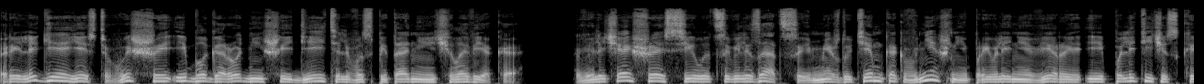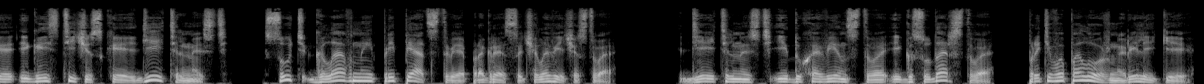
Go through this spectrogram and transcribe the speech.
Религия есть высший и благороднейший деятель воспитания человека, величайшая сила цивилизации, между тем, как внешние проявления веры и политическая эгоистическая деятельность — суть главные препятствия прогресса человечества. Деятельность и духовенство и государство противоположны религии.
